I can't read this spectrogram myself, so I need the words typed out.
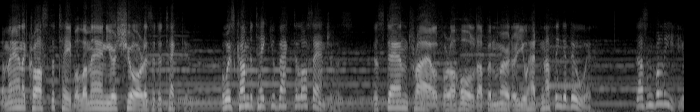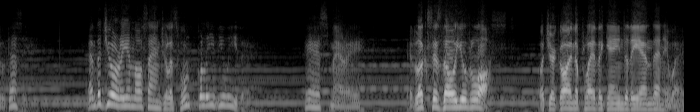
The man across the table, the man you're sure is a detective, who has come to take you back to Los Angeles to stand trial for a holdup and murder you had nothing to do with, doesn't believe you, does he? And the jury in Los Angeles won't believe you either. Yes, Mary, it looks as though you've lost, but you're going to play the game to the end anyway.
